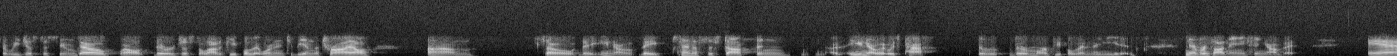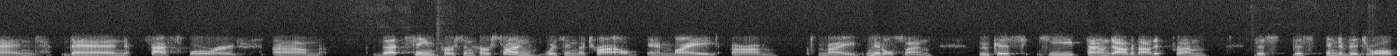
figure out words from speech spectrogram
So we just assumed, oh, well, there were just a lot of people that wanted to be in the trial. Um, so they, you know, they sent us the stuff, and uh, you know, it was past. There, there were more people than they needed. Never thought anything of it. And then fast forward, um, that same person, her son, was in the trial, and my um, my middle son, Lucas, he found out about it from this this individual.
